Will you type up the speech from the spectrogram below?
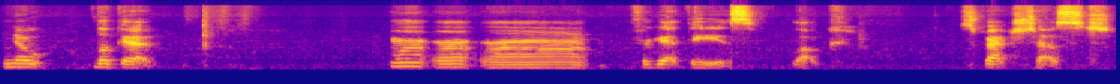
Nope. Look at Mm, mm, mm. Forget these. Look. Scratch test.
